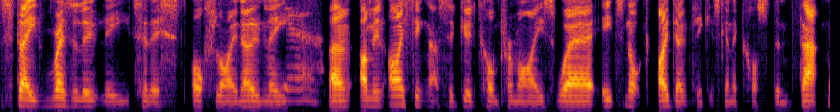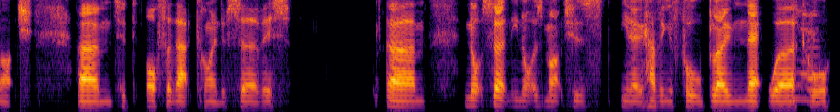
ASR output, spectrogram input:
stayed resolutely to this offline only. yeah, Um, I mean, I think that's a good compromise where it's not. I don't think it's going to cost them that much um, to offer that kind of service. Um, not certainly not as much as you know having a full blown network Yeah. or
